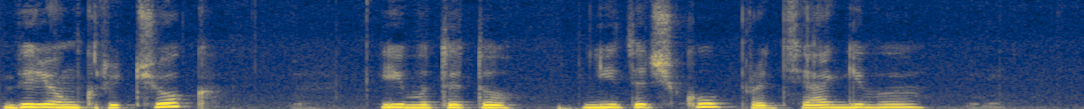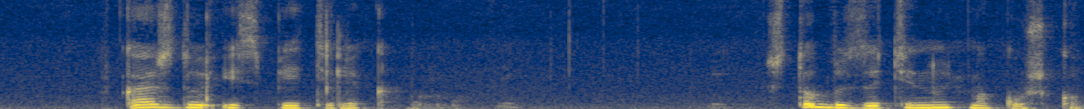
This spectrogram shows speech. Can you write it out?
берем крючок и вот эту ниточку протягиваю в каждую из петелек, чтобы затянуть макушку.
